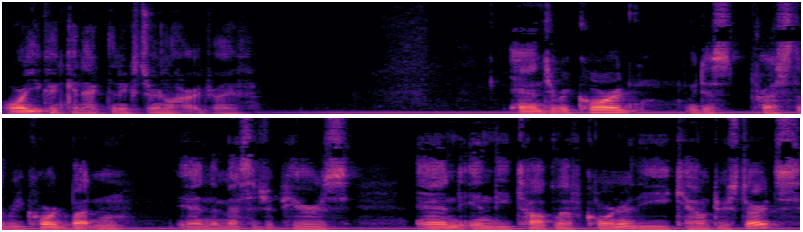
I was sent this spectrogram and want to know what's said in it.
or you can connect an external hard drive. And to record, we just press the record button and the message appears. And in the top left corner, the counter starts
